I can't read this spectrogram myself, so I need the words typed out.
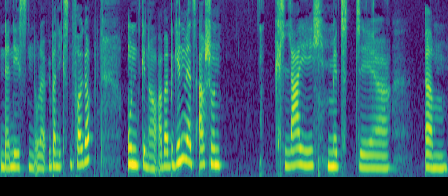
in der nächsten oder übernächsten Folge. Und genau, aber beginnen wir jetzt auch schon gleich mit der ähm,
